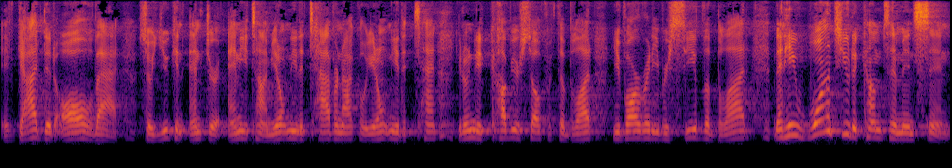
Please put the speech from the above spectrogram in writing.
If God did all that so you can enter anytime, you don't need a tabernacle, you don't need a tent, you don't need to cover yourself with the blood, you've already received the blood, then He wants you to come to Him in sin.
